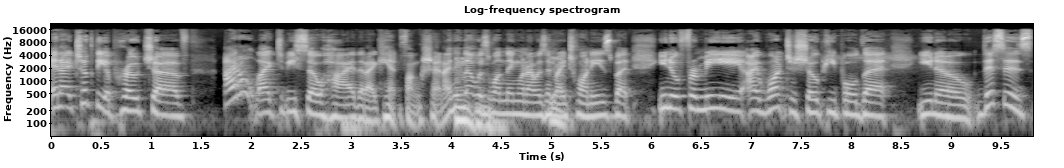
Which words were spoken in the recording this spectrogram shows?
and I took the approach of I don't like to be so high that I can't function. I think mm-hmm. that was mm-hmm. one thing when I was in yeah. my 20s. But, you know, for me, I want to show people that, you know, this is,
